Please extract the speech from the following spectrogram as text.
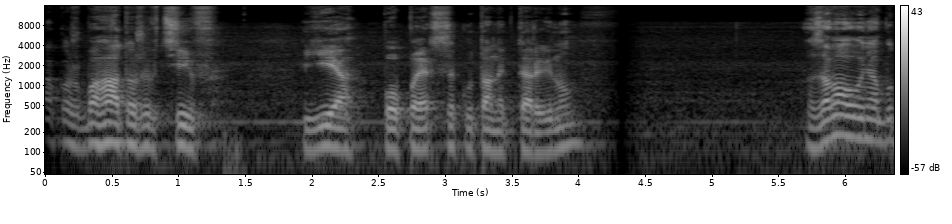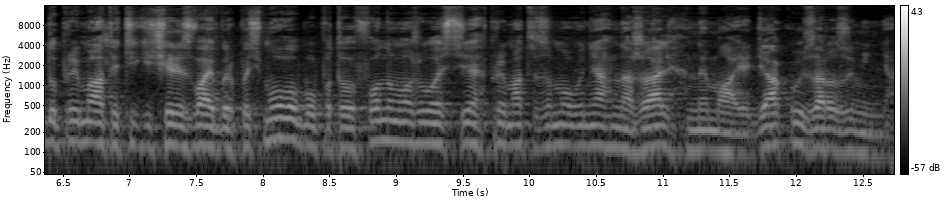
Також багато живців є по персику та нектарину. Замовлення буду приймати тільки через Viber письмово, бо по телефону можливості приймати замовлення, на жаль, немає. Дякую за розуміння.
